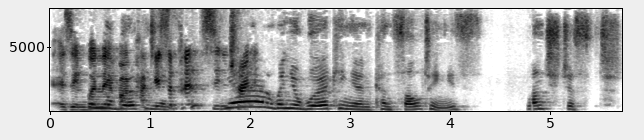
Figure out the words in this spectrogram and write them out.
As in when, when they're participants in, in yeah, training? when you're working and consulting, is lunch just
